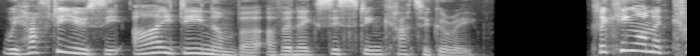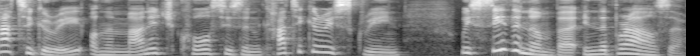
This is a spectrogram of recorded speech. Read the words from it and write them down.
we have to use the ID number of an existing category. Clicking on a category on the Manage Courses and Category screen we see the number in the browser.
